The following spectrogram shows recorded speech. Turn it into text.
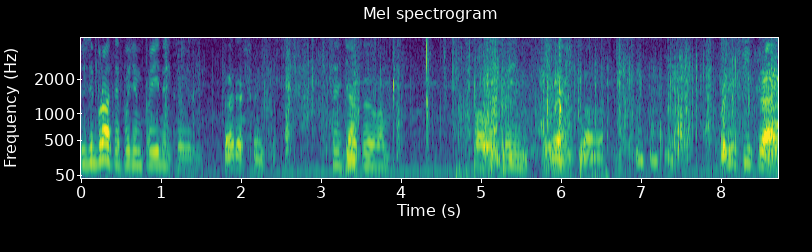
зібрати, а потім приїдемо привеземо. Хорошенько. Все, дякую вам. Слава Україні. Героям слава. Поліський край.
